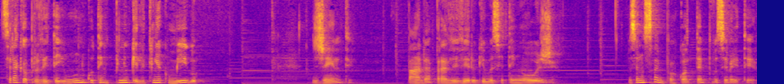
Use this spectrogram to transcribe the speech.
será que eu aproveitei o único tempinho que ele tinha comigo Gente, para para viver o que você tem hoje. Você não sabe por quanto tempo você vai ter.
